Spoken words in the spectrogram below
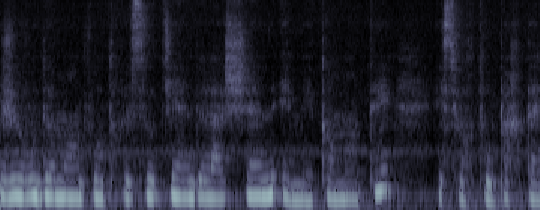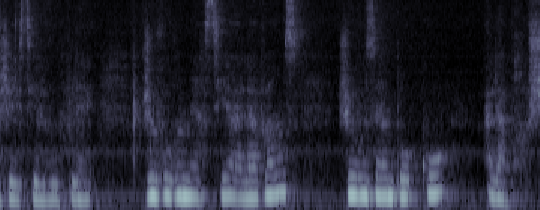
Je vous demande votre soutien de la chaîne, aimez, commentez et surtout partagez s'il vous plaît. Je vous remercie à l'avance. Je vous aime beaucoup. À la prochaine.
